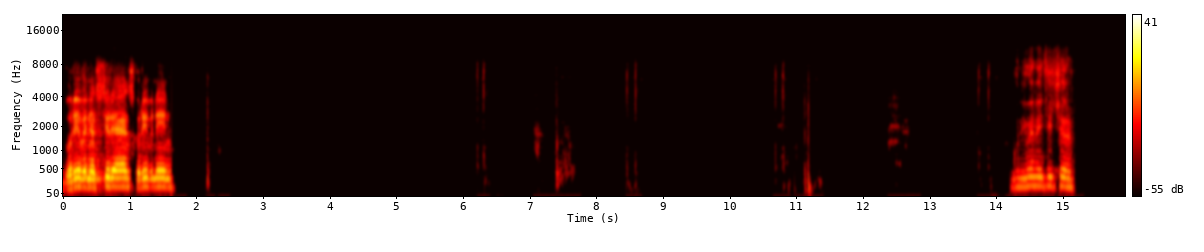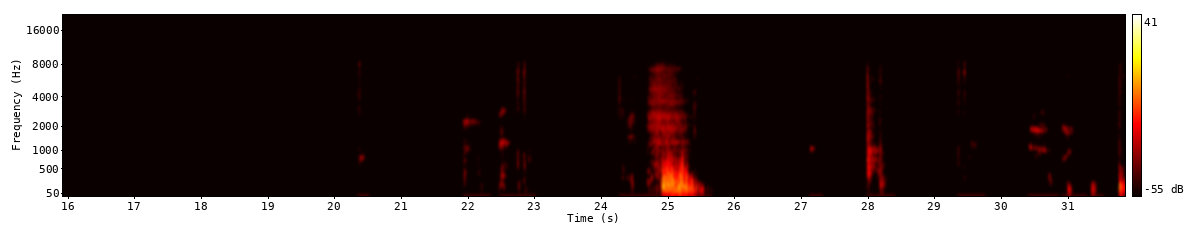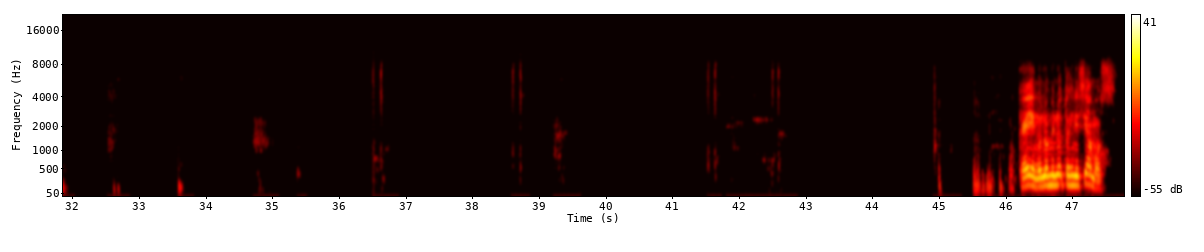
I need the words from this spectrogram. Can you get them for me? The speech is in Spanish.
Good evening, students. Good evening. Good evening, teacher. Ok, en unos minutos iniciamos.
